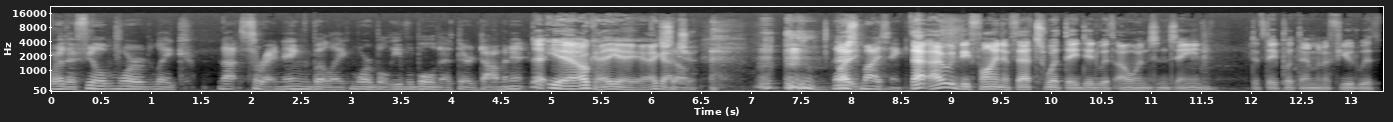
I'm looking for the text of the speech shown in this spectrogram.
or they feel more like not threatening but like more believable that they're dominant Yeah. Okay. Yeah. Yeah. I So- gotcha. that's But- my thing That I would be fine if that's what they did with Owens and Zayn. If they put them in a feud with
